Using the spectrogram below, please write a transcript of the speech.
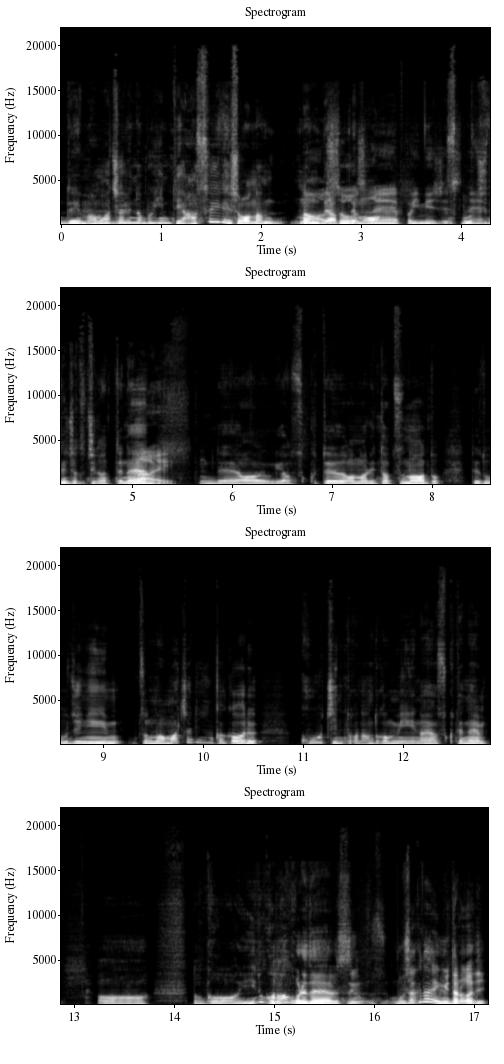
でママチャリの部品って安いでしょなんなんであってそうですも、ね。やっぱイメージですね。スポーツ自転車と違ってね。はい。であ安くてあ成り立つなと。で同時にそのママチャリに関わる工賃とかなんとかもみんな安くてね。あーなんかいいのかなこれで。す申し訳ないみたいな感じに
